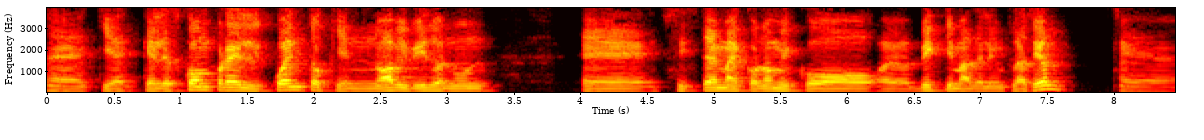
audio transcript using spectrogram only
que les compre el cuento quien no ha vivido en un eh, sistema económico eh, víctima de la inflación. Eh,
